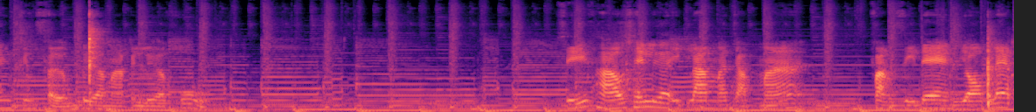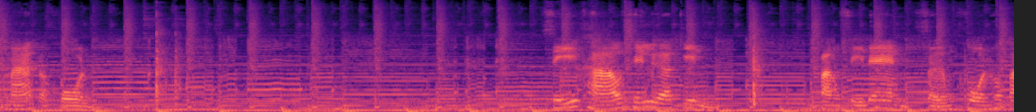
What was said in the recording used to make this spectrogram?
งจึงเสริมเรือมาเป็นเรือคู่สีขาวใช้เรืออีกลำมาจับม้า ฝั่งสีแดงยอมแลกม้ากับโคน สีขาวใช้เรือกิน ฝั่งสีแดงเสริมโคนเข้าไป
